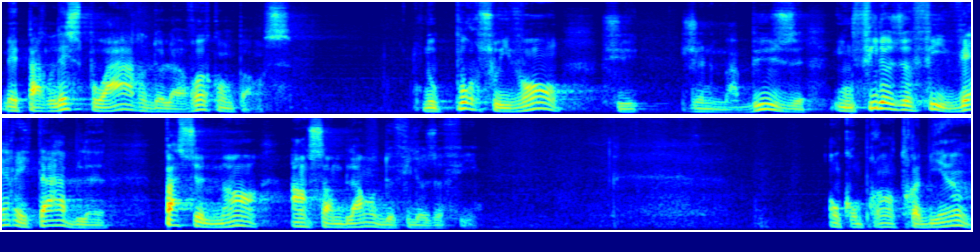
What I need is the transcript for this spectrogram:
mais par l'espoir de leur récompense. Nous poursuivons, je ne m'abuse, une philosophie véritable, pas seulement un semblant de philosophie. On comprend très bien,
